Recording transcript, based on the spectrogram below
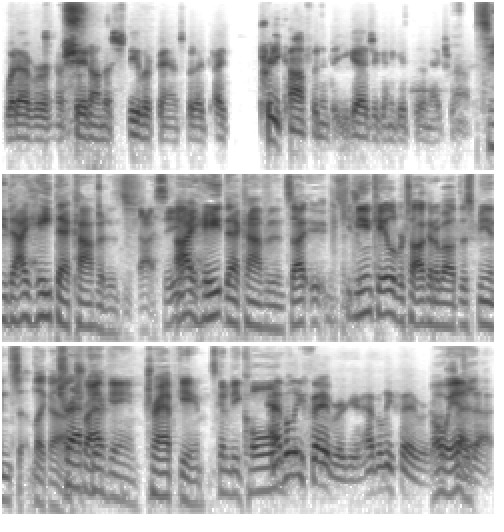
whatever. No shade on the Steeler fans, but I, I'm pretty confident that you guys are going to get to the next round. see, I hate that confidence. Ah, see, I hate that confidence. I, me and Caleb were talking about this being like a Trap trap game. game. trap game. It's gonna be cold. Heavily favored. You're heavily favored. Oh I'll yeah, that.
